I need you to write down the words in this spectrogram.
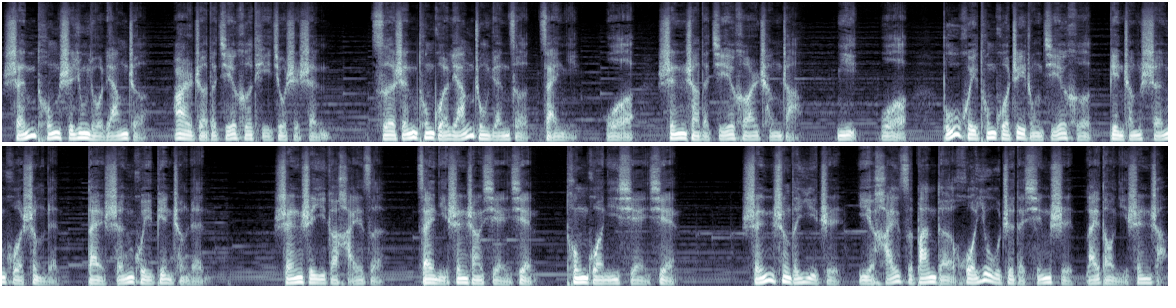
神同时拥有两者，二者的结合体就是神。此神通过两种原则在你我身上的结合而成长。你我不会通过这种结合变成神或圣人，但神会变成人。神是一个孩子，在你身上显现，通过你显现。神圣的意志以孩子般的或幼稚的形式来到你身上，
